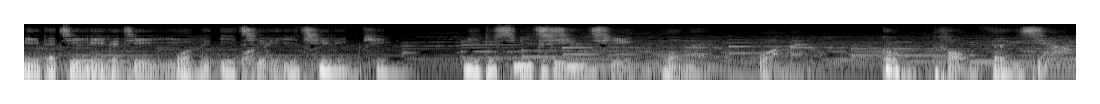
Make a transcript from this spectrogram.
你的记忆，你的记忆，我们一起聆一起听；聆听；你的心心情，我们我们共同分享。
